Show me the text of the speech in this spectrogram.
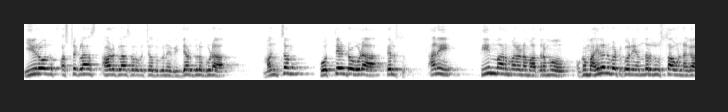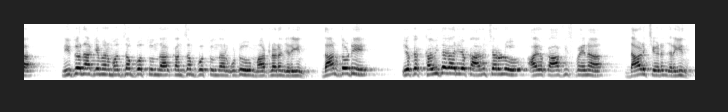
ఈరోజు ఫస్ట్ క్లాస్ థర్డ్ క్లాస్ వరకు చదువుకునే విద్యార్థులకు కూడా మంచం పొత్తేంటో కూడా తెలుసు. కానీ తీన్ మార్మలన మాత్రము ఒక మహిళను పట్టుకొని అందరూ చూస్తూ ఉండగా నీతో నాకేమైనా మంచం పొత్తుందా కంచం పొత్తుందా అనుకుంటూ మాట్లాడడం జరిగింది. దాంతో ఈ యొక్క కవిత గారి యొక్క అనుచరులు ఆ యొక్క ఆఫీస్ పైన దాడి చేయడం జరిగింది.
